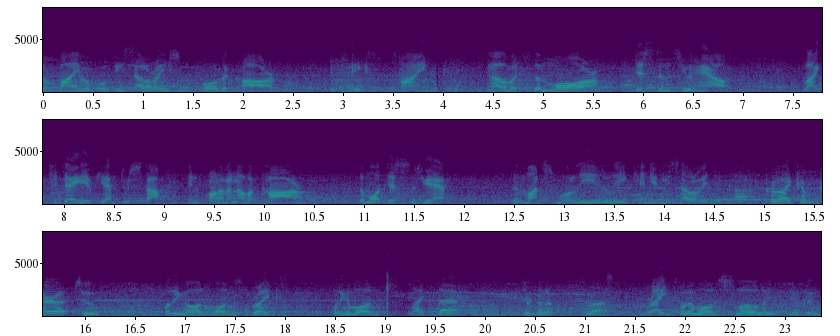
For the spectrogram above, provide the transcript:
survivable deceleration for the car, it takes time. In other words, the more distance you have, like today, if you have to stop in front of another car, the more distance you have, the much more leisurely can you decelerate your car. Could I compare it to putting on one's brakes? Putting them on like that, you're going to thrust. Right. Put them on slowly, you can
